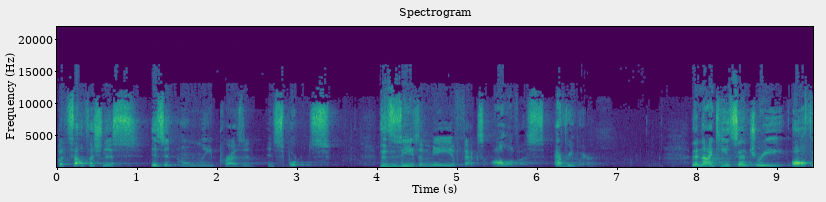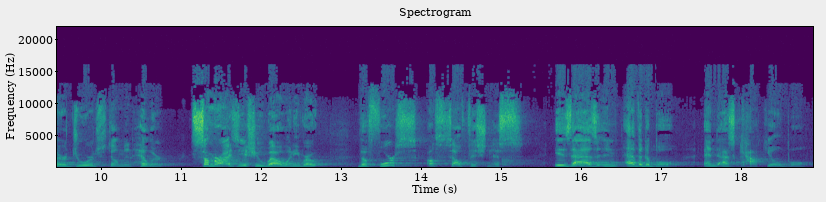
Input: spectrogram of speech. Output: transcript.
But selfishness isn't only present in sports. The disease of me affects all of us, everywhere. The 19th century author George Stillman Hillard summarized the issue well when he wrote The force of selfishness is as inevitable and as calculable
